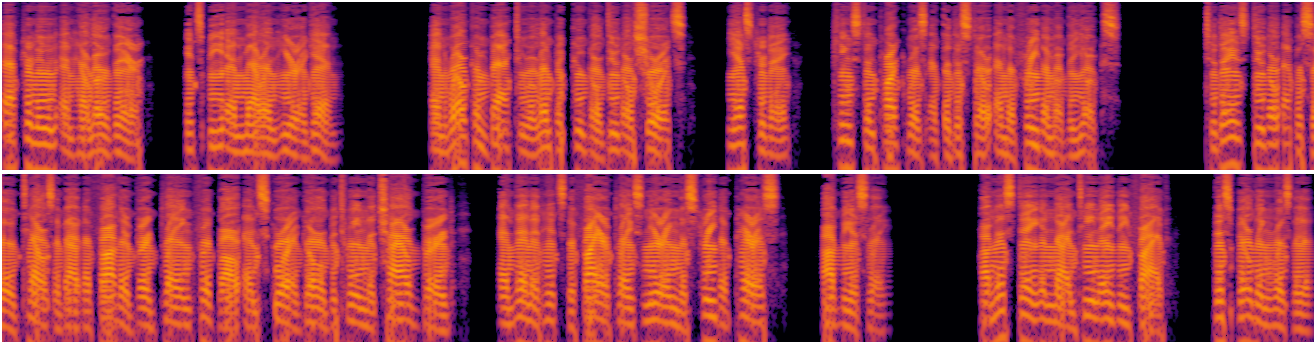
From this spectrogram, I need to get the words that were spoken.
afternoon and hello there, it's BN Malin here again. And welcome back to Olympic Google Doodle Shorts. Yesterday, Kingston Park was at the Disto and the freedom of the Yokes. Today's Doodle episode tells about a father bird playing football and score a goal between the child bird, and then it hits the fireplace nearing the street of Paris, obviously. On this day in 1985, this building was the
